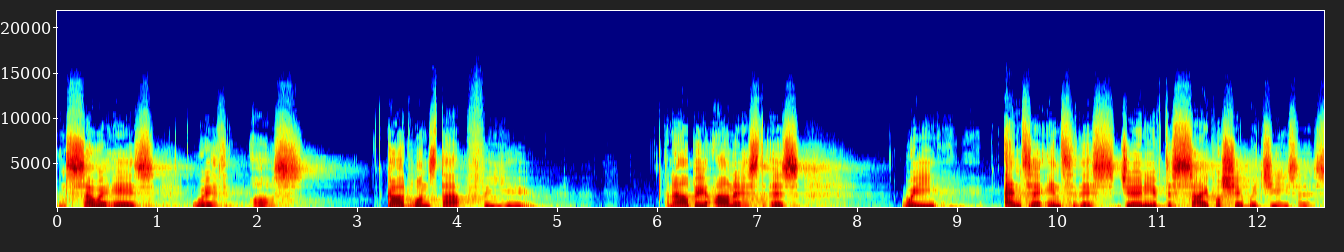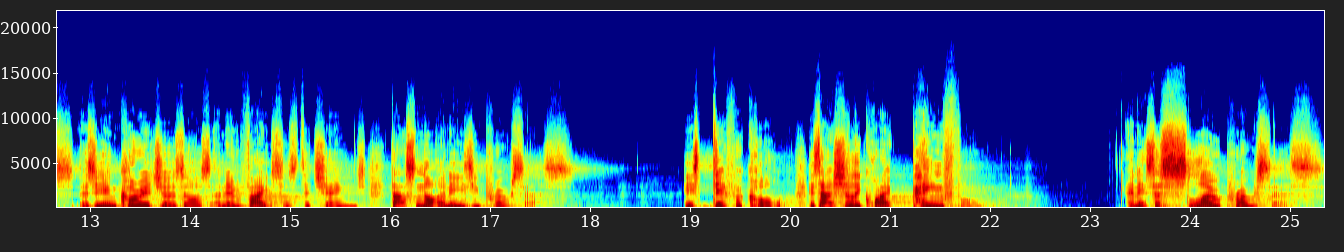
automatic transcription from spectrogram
And so it is with us. God wants that for you. And I'll be honest, as we enter into this journey of discipleship with Jesus, as he encourages us and invites us to change, that's not an easy process. It's difficult, it's actually quite painful, and it's a slow process.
